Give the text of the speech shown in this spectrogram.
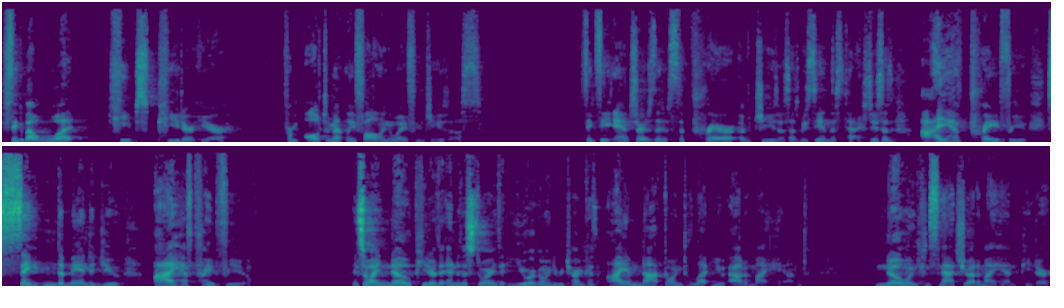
Think about what keeps Peter here from ultimately falling away from Jesus. I think the answer is that it's the prayer of Jesus, as we see in this text. Jesus says, I have prayed for you. Satan demanded you. I have prayed for you. And so I know, Peter, the end of the story, that you are going to return because I am not going to let you out of my hand. No one can snatch you out of my hand, Peter.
